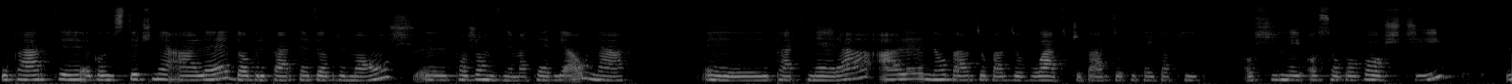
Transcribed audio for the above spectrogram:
uparty, egoistyczny, ale dobry partner, dobry mąż, yy, porządny materiał na yy, partnera, ale no bardzo, bardzo władczy, bardzo tutaj taki o silnej osobowości yy,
